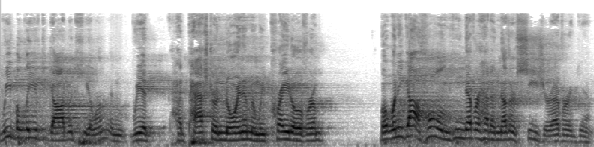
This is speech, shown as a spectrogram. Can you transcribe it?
we believed God would heal him, and we had had Pastor anoint him, and we prayed over him. But when he got home, he never had another seizure ever again.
